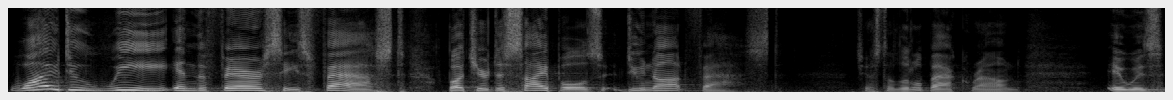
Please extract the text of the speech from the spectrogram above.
Why do we in the Pharisees fast, but your disciples do not fast? Just a little background. It was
